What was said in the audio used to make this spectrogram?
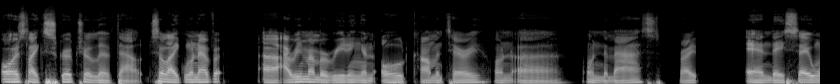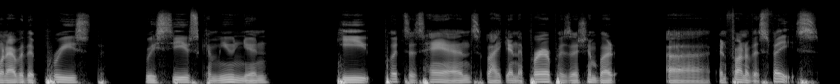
Or it's like scripture lived out. So like whenever uh, I remember reading an old commentary on uh on the mass, right? And they say whenever the priest receives communion, he puts his hands like in the prayer position but uh in front of his face.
